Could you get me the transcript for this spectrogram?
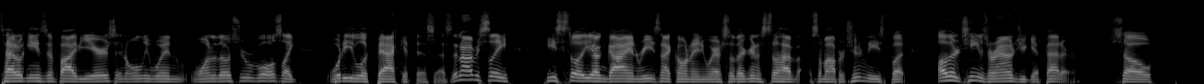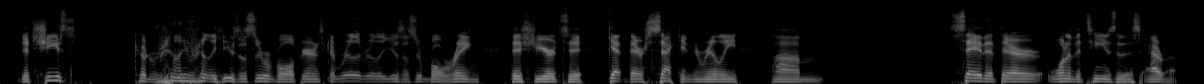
title games in five years and only win one of those Super Bowls, like, what do you look back at this as? And obviously, he's still a young guy and Reed's not going anywhere, so they're going to still have some opportunities, but other teams around you get better. So the Chiefs could really, really use a Super Bowl appearance, could really, really use a Super Bowl ring this year to get their second and really um, say that they're one of the teams of this era.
